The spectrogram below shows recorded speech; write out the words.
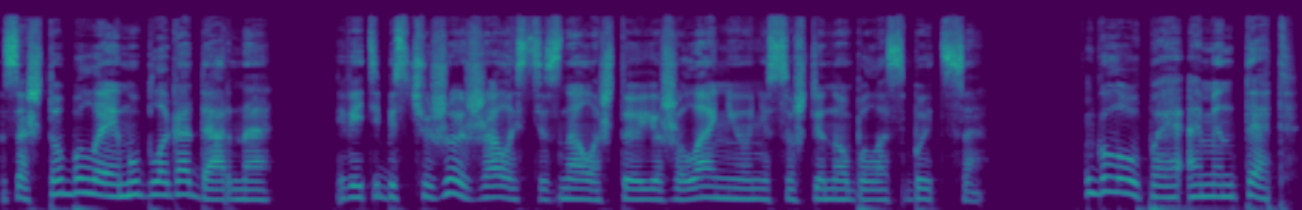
За что была ему благодарна, ведь и без чужой жалости знала, что ее желанию не суждено было сбыться. «Глупая Аментет,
